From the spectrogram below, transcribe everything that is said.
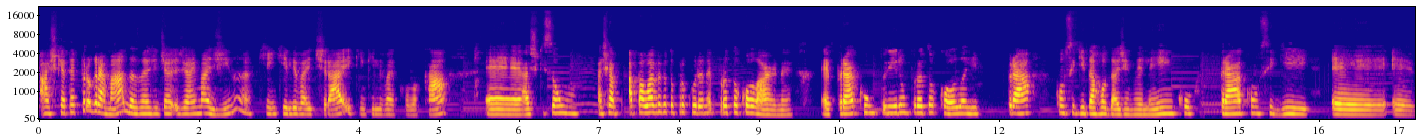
acho que até programadas, né? A gente já, já imagina quem que ele vai tirar e quem que ele vai colocar. É, acho que são, acho que a, a, palavra que eu tô procurando é protocolar, né? É para cumprir um protocolo ali, para conseguir dar rodagem no elenco, para conseguir é, é,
